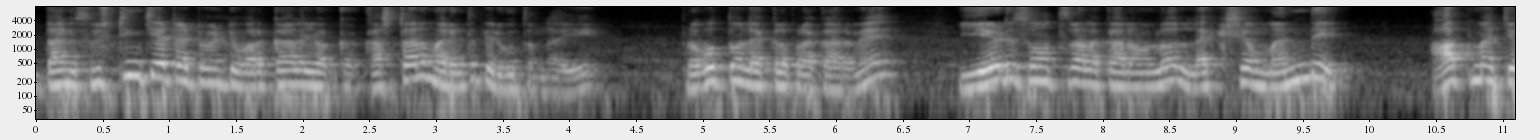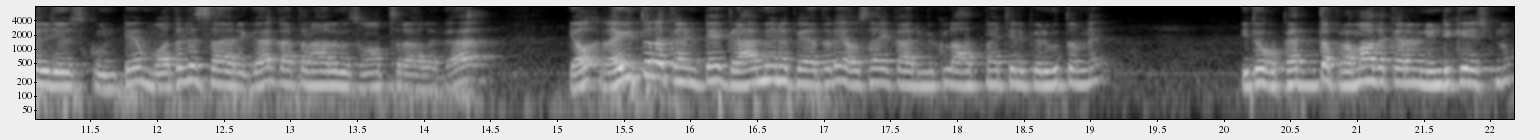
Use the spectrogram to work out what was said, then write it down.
దాన్ని సృష్టించేటటువంటి వర్గాల యొక్క కష్టాలు మరింత పెరుగుతున్నాయి. ప్రభుత్వం లెక్కల ప్రకారమే ఏడు సంవత్సరాల కాలంలో లక్ష మంది ఆత్మహత్యలు చేసుకుంటే మొదటిసారిగా గత నాలుగు సంవత్సరాలుగా ఎవ- రైతుల కంటే గ్రామీణ పేదలు వ్యవసాయ కార్మికులు ఆత్మహత్యలు పెరుగుతున్నాయి. ఇది ఒక పెద్ద ప్రమాదకరమైన ఇండికేషను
